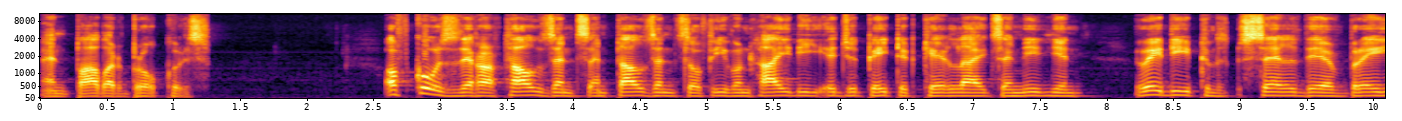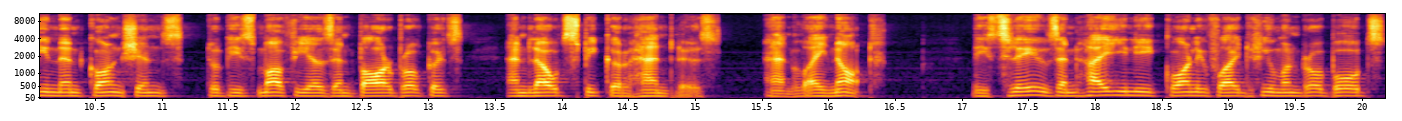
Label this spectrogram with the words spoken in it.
and power brokers. Of course, there are thousands and thousands of even highly educated Keralites and Indians ready to sell their brain and conscience to these mafias and power brokers and loudspeaker handlers. And why not? These slaves and highly qualified human robots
